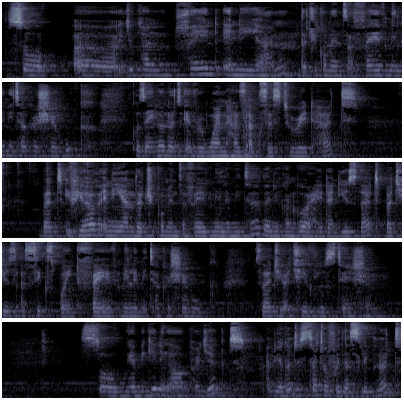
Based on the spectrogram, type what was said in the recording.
So uh, you can find any yarn that recommends a 5 millimeter crochet hook because I know not everyone has access to Red Heart. But if you have any yarn that recommends a 5 millimeter, then you can go ahead and use that, but use a 6.5 millimeter crochet hook so that you achieve loose tension. So we are beginning our project and we are going to start off with a slip knot.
